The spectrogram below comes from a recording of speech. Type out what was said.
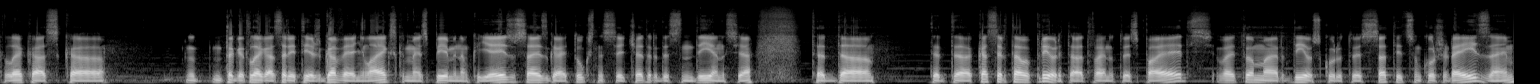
Ka liekas, ka nu, nu, tagad liekas arī tieši gavēņa laiks, kad mēs pieminam, ka Jēzus aizgāja tuksnesī 40 dienas, ja, tad tad kas ir tava prioritāte? Vai nu tu esi paēdis, vai tomēr Dievs, kuru tu esi saticis un kurš reizēm,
